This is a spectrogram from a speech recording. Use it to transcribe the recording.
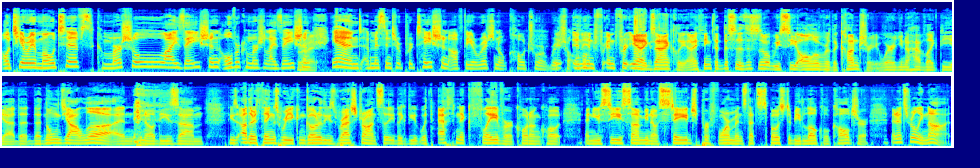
ulterior motives commercialization over commercialization right. and a misinterpretation of the original cultural ritual and, and, and for, yeah exactly and i think that this is this is what we see all over the country where you know have like the uh, the the nongjiale and you know these um these other things where you can go to these restaurants that, like the, with ethnic flavor quote unquote and you see some, you know, staged performance that's supposed to be local culture, and it's really not.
